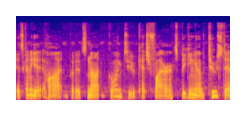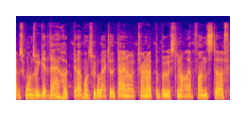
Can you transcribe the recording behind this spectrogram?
it's going to get hot, but it's not going to catch fire. Speaking of two steps, once we get that hooked up, once we go back to the dyno, turn up the boost and all that fun stuff,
